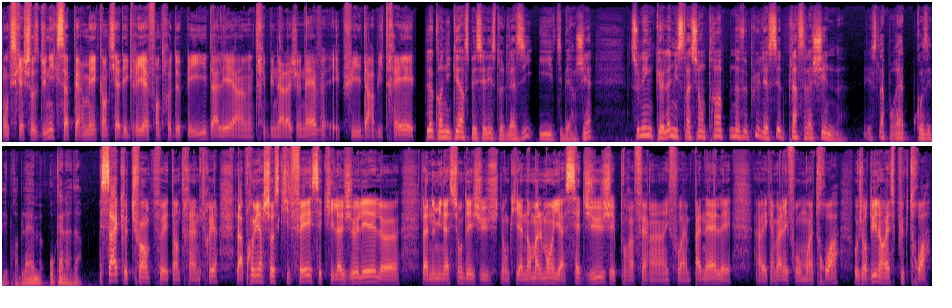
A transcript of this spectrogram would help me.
donc c'est quelque chose d'unique, ça permet quand il y a des griefs entre deux pays d'aller à un tribunal à Genève et puis d'arbitrer. Le chroniqueur spécialiste de l'Asie, Yves Tibergien, souligne que l'administration Trump ne veut plus laisser de place à la Chine et cela pourrait causer des problèmes au Canada. C'est ça que Trump est en train de. La première chose qu'il fait, c'est qu'il a gelé le, la nomination des juges. Donc, il y a normalement il y a sept juges et pour faire un, il faut un panel et avec un panel il faut au moins trois. Aujourd'hui, il en reste plus que trois.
